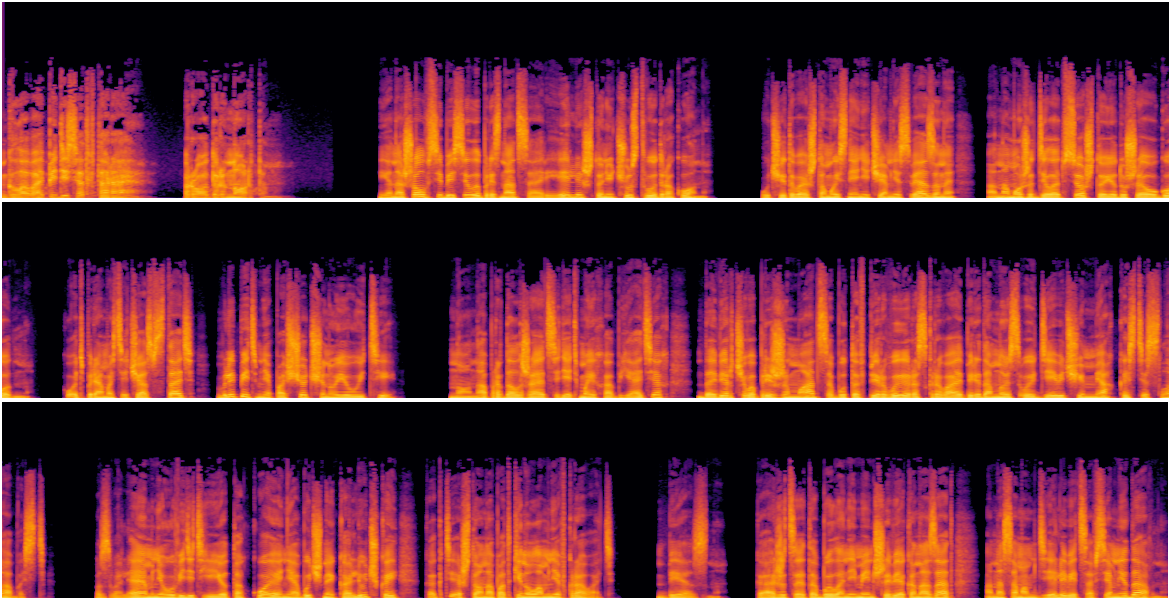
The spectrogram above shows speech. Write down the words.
Глава 52. Родер Нортон. Я нашел в себе силы признаться Ариэле, что не чувствую дракона. Учитывая, что мы с ней ничем не связаны, она может делать все, что ее душе угодно. Хоть прямо сейчас встать, влепить мне пощечину и уйти. Но она продолжает сидеть в моих объятиях, доверчиво прижиматься, будто впервые раскрывая передо мной свою девичью мягкость и слабость позволяя мне увидеть ее такой, а необычной колючкой, как те, что она подкинула мне в кровать. Бездна. Кажется, это было не меньше века назад, а на самом деле ведь совсем недавно.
